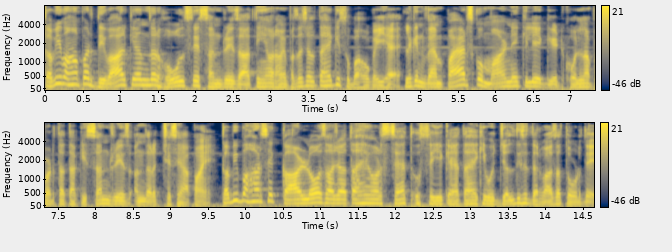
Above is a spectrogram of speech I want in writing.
तभी वहाँ पर दीवार के अंदर होल से सनरेज आती हैं और हमें पता चलता है कि सुबह हो गई है। लेकिन वैम्पायर्स को मारने के लिए गेट खोलना पड़ता ताकि सनरेज अंदर अच्छे से आ पाए। तभी बाहर से कार्लॉस आ जाता है और सेथ उससे ये कहता है कि वो जल्दी से दरवाज़ा तोड़ दे।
